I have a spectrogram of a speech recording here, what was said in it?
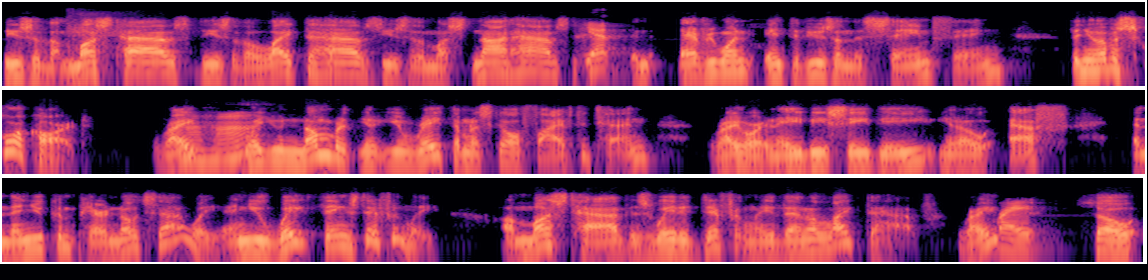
These are the must haves. These are the like to haves. These are the must not haves. Yep. And everyone interviews on the same thing. Then you have a scorecard, right? Uh-huh. Where you number, you, know, you rate them on a scale of five to 10 right? Or an A, B, C, D, you know, F. And then you compare notes that way and you weight things differently. A must have is weighted differently than a like to have, right? Right. So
